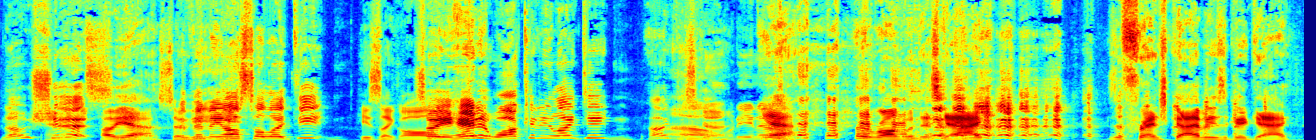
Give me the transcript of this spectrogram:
No shit. Oh, yeah. So and he, then he, he- also liked eating. he's like all So he hated walking. He liked eating. I like this Oh, guy. what do you know? Yeah, nothing wrong with this guy. He's a French guy, but he's a good guy.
